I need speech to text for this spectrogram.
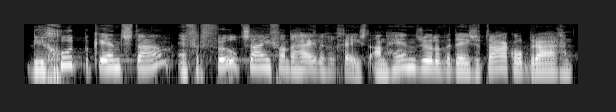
die goed bekend staan en vervuld zijn van de Heilige Geest. Aan hen zullen we deze taak opdragen,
